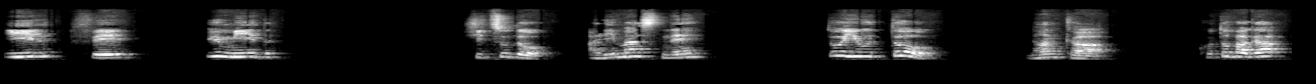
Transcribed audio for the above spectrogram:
il fait humide 湿度ありますね。と言うと、なんか言葉が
